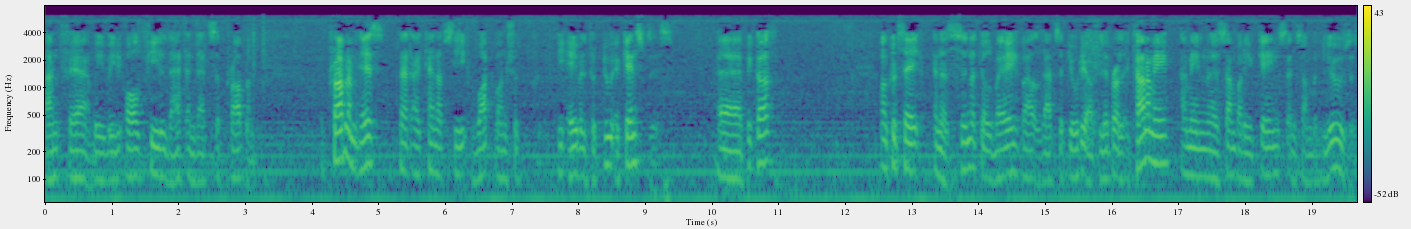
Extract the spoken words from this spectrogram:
unfair. We, we all feel that, and that's a problem. The problem is that I cannot see what one should be able to do against this. Uh, because one could say, in a cynical way, well, that's the beauty of liberal economy. I mean, uh, somebody gains and somebody loses.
